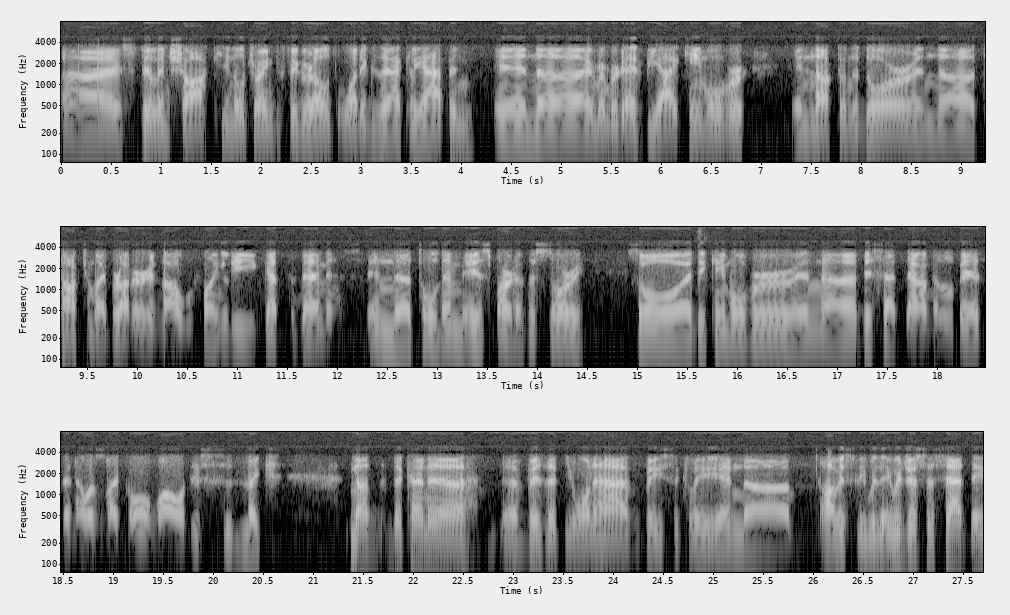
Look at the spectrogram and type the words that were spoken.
uh, still in shock, you know, trying to figure out what exactly happened. And uh, I remember the FBI came over and knocked on the door and uh, talked to my brother, and now we finally got to them and and uh, told them his part of the story. So uh, they came over and uh, they sat down a little bit, and I was like, "Oh wow, this like not the kind of uh, visit you want to have, basically." And uh, obviously, it was it was just a sad day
